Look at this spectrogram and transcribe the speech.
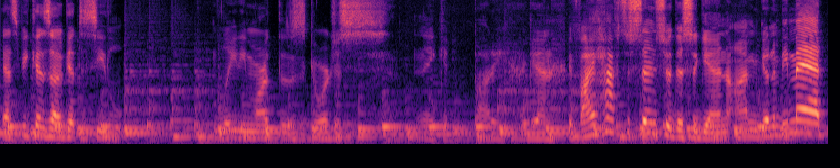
That's because I'll get to see Lady Martha's gorgeous naked body again. If I have to censor this again, I'm gonna be mad.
